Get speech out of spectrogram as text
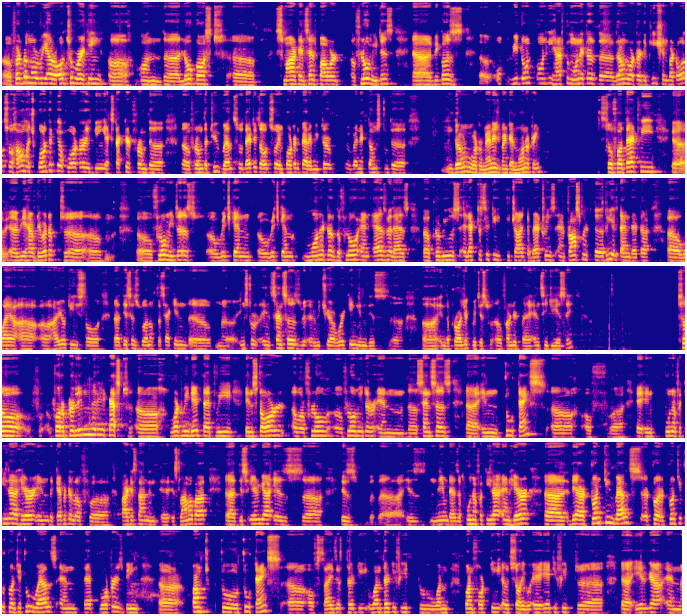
uh, furthermore, we are also working uh, on the low-cost, uh, smart and self-powered uh, flow meters uh, because uh, we don't only have to monitor the groundwater depletion, but also how much quantity of water is being extracted from the from the tube well. So that is also important parameter when it comes to the groundwater management and monitoring. So for that, we we have developed um, Uh, flow meters uh, which can uh, which can monitor the flow and as well as uh, produce electricity to charge the batteries and transmit the real-time data uh, via uh, IoT. So this is one of the second sensors which we are working in this in the project which is funded by NCGSA. So for a preliminary test, uh, what we did that we installed our flow uh, flow meter and the sensors uh, in two tanks uh, of uh, in Puna Fakira here in the capital of uh, Pakistan in Islamabad. this area is is is named as a Puna Fakira. And here uh, there are 20 wells, uh, 20 to 22 wells, and that water is being pumped to two tanks uh, of sizes 30 130 feet to 1 140 uh, sorry 80 feet uh, area and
